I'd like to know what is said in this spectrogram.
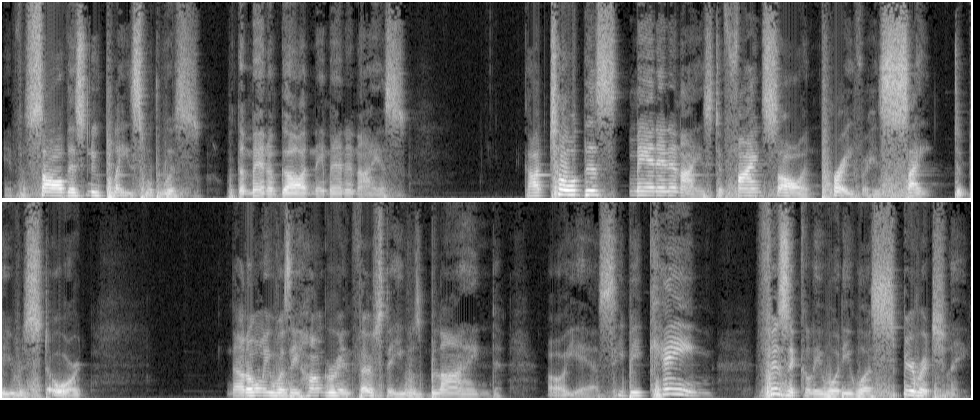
And for Saul, this new place was with the man of God named Ananias. God told this man Ananias to find Saul and pray for his sight to be restored. Not only was he hungry and thirsty, he was blind. Oh, yes. He became physically what he was spiritually.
